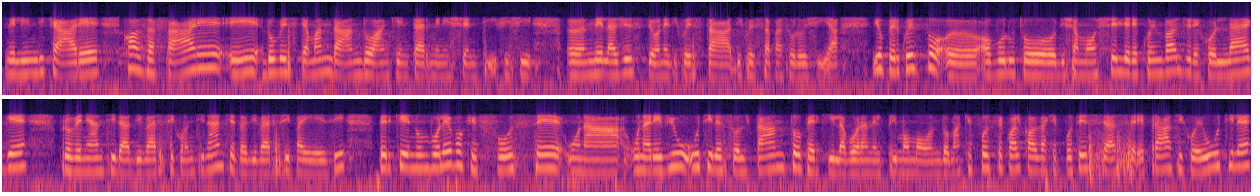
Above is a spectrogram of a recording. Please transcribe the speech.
nell'indicare cosa fare e dove stiamo andando anche in termini scientifici eh, nella gestione di questa, di questa, patologia. Io per questo eh, ho voluto diciamo, scegliere e coinvolgere colleghe provenienti da diversi continenti e da diversi paesi perché non volevo che fosse una, una review utile soltanto per chi lavora nel primo mondo, ma che fosse qualcosa che potesse essere pratico e utile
